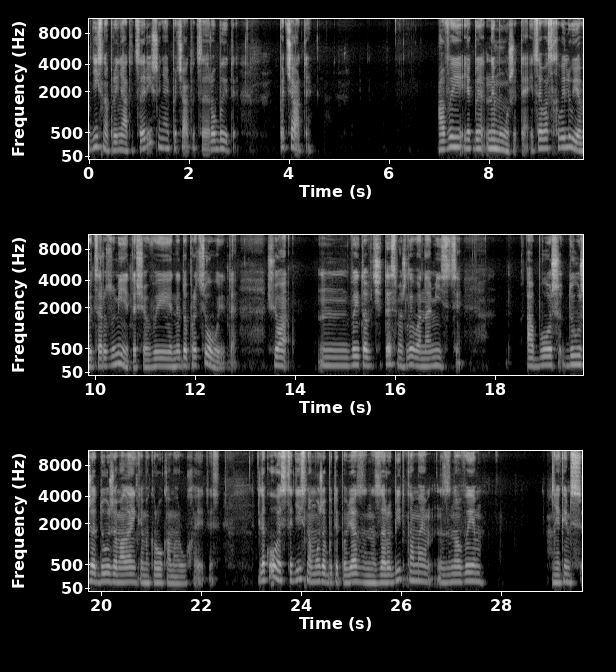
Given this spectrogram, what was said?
дійсно прийняти це рішення і почати це робити. Почати. А ви якби не можете. І це вас хвилює, ви це розумієте, що ви не допрацьовуєте, що ви товчитесь, можливо, на місці. Або ж дуже-дуже маленькими кроками рухаєтесь. Для когось це дійсно може бути пов'язане з заробітками, з новим якимсь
